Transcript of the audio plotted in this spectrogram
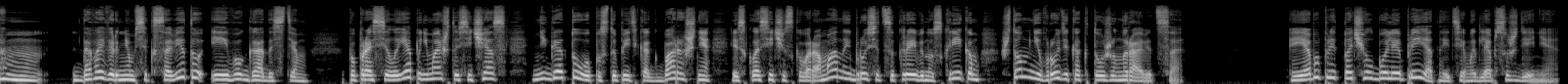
«Эм, давай вернемся к совету и его гадостям», — попросила я, понимая, что сейчас не готова поступить как барышня из классического романа и броситься к Рейвену с криком, что мне вроде как тоже нравится. Я бы предпочел более приятные темы для обсуждения.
